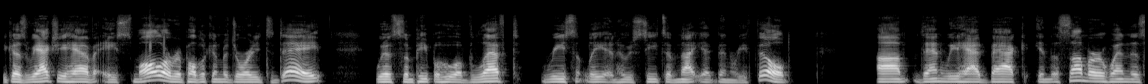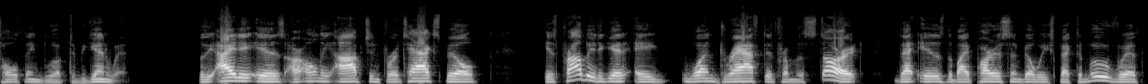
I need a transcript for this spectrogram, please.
because we actually have a smaller Republican majority today with some people who have left recently and whose seats have not yet been refilled um, than we had back in the summer when this whole thing blew up to begin with. So the idea is our only option for a tax bill is probably to get a one drafted from the start that is the bipartisan bill we expect to move with,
